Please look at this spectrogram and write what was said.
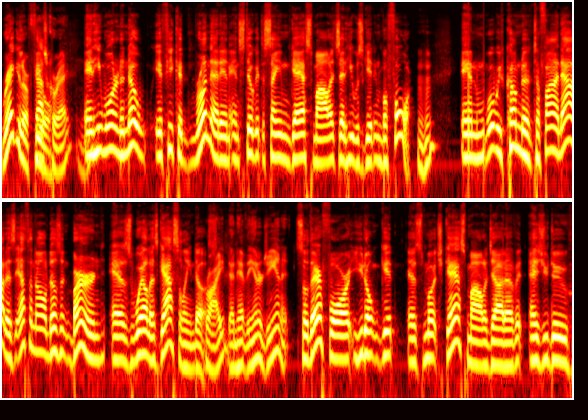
regular fuel. That's correct. And he wanted to know if he could run that in and still get the same gas mileage that he was getting before. And what we've come to, to find out is ethanol doesn't burn as well as gasoline does. Right. Doesn't have the energy in it. So therefore, you don't get as much gas mileage out of it as you do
